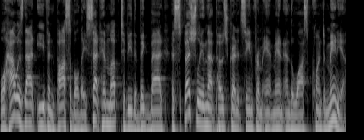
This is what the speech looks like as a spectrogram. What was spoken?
well, how is that even possible? They set him up to be the big bad, especially in that post credit scene from Ant Man and the Wasp Quantumania.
